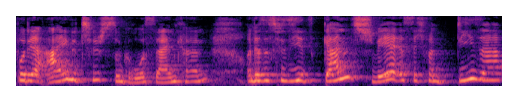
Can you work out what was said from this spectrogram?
wo der eine Tisch so groß sein kann. Und dass es für sie jetzt ganz schwer ist, sich von dieser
